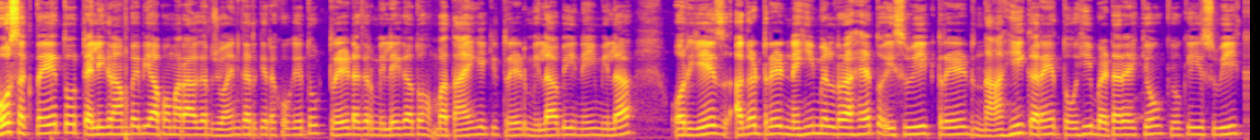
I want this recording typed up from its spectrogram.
हो सकते हैं तो टेलीग्राम पे भी आप हमारा अगर ज्वाइन करके रखोगे तो ट्रेड अगर मिलेगा तो हम बताएँगे कि ट्रेड मिला भी, नहीं मिला। और ये अगर ट्रेड नहीं मिल रहा है तो इस वीक ट्रेड ना ही करें तो ही बेटर है। क्यों? क्योंकि इस वीक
